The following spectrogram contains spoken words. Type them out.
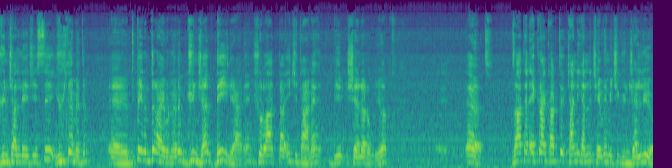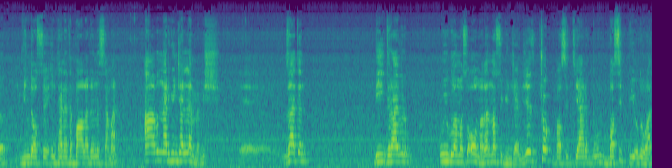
güncelleyicisi yüklemedim. Ee, benim driverlarım güncel değil yani. Şurada hatta iki tane bir şeyler oluyor. Ee, evet. Zaten ekran kartı kendi kendine çevrim içi güncelliyor. Windows'u internete bağladığınız zaman. Aa bunlar güncellenmemiş. Ee, zaten bir driver uygulaması olmadan nasıl güncelleyeceğiz? Çok basit yani bunun basit bir yolu var.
